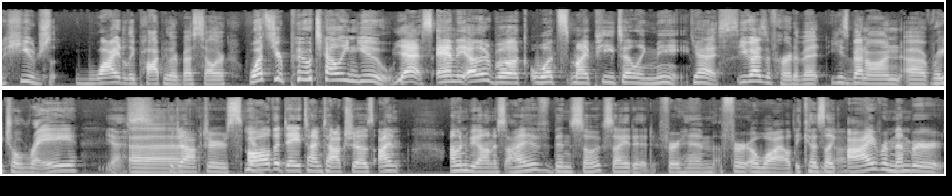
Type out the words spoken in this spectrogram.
huge, widely popular bestseller. What's your poo telling you? Yes, and the other book, What's My Pee Telling Me? Yes, you guys have heard of it. He's been on uh, Rachael Ray. Yes, Uh, the doctors, yeah. all the daytime talk shows. I'm, I'm gonna be honest. I have been so excited for him for a while because, like, I remember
